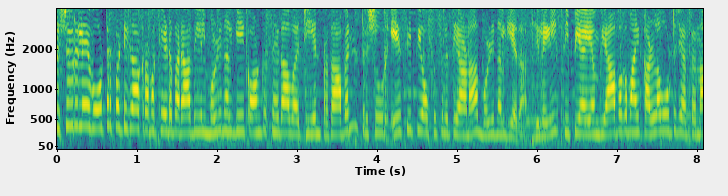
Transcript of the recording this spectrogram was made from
തൃശൂരിലെ വോട്ടർ പട്ടിക ക്രമക്കേട് പരാതിയിൽ മൊഴി നൽകി കോൺഗ്രസ് നേതാവ് T N Prathapan Thrissur A C P ഓഫീസിലെത്തിയാണ് മൊഴി നൽകിയത്. ജില്ലയിൽ സിപിഐഎം വ്യാപകമായി കള്ളവോട്ട് ചേർത്തെന്ന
